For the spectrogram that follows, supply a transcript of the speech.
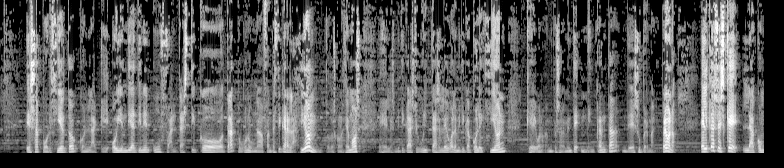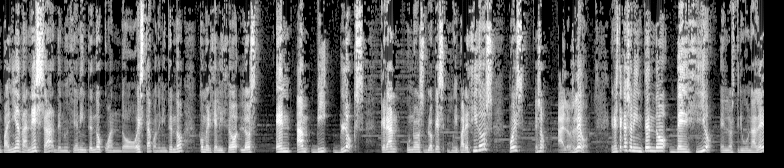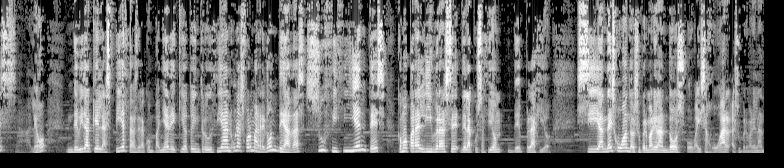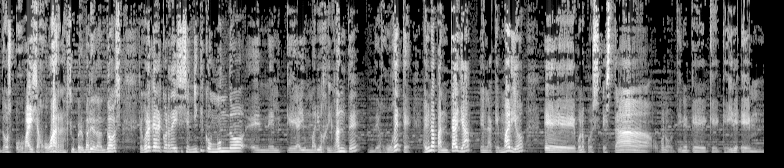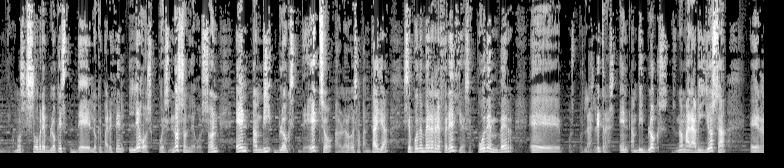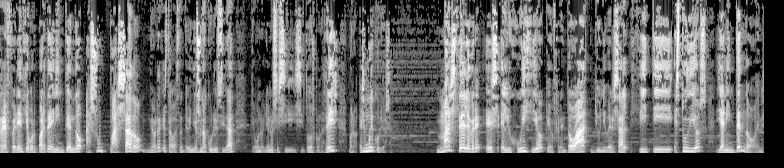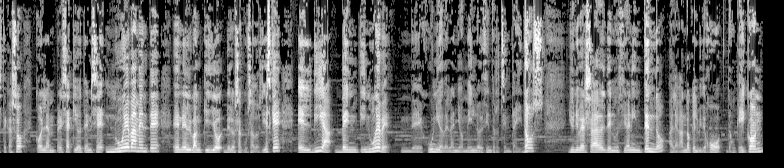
Esa, por cierto, con la que hoy en día tienen un fantástico trato, bueno, una fantástica relación. Todos conocemos eh, las míticas figuritas Lego, la mítica colección que, bueno, a mí personalmente me encanta de Super Mario. Pero bueno, el caso es que la compañía danesa denunció a Nintendo cuando esta, cuando Nintendo comercializó los NAMB Blocks, que eran unos bloques muy parecidos, pues eso, a los Lego. En este caso Nintendo venció en los tribunales a Lego debido a que las piezas de la compañía de Kyoto introducían unas formas redondeadas suficientes como para librarse de la acusación de plagio. Si andáis jugando al Super Mario Land 2 o vais a jugar al Super Mario Land 2 o vais a jugar al Super Mario Land 2, seguro que recordáis ese mítico mundo en el que hay un Mario gigante de juguete. Hay una pantalla en la que Mario eh, bueno, pues está, bueno, tiene que, ir, em, digamos, sobre bloques de lo que parecen Legos. Pues no son Legos, son en Ambi Blocks. De hecho, a lo largo de esa pantalla se pueden ver referencias, se pueden ver eh, pues, pues, las letras en Ambi Blocks. Es una maravillosa eh, referencia por parte de Nintendo a su pasado. De verdad que está bastante bien. Y es una curiosidad que, bueno, yo no sé si, si todos conocéis. Bueno, es muy curiosa más célebre es el juicio que enfrentó a Universal City Studios y a Nintendo, en este caso con la empresa quiotense nuevamente en el banquillo de los acusados. Y es que el día 29 de junio del año 1982, Universal denunció a Nintendo alegando que el videojuego Donkey Kong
